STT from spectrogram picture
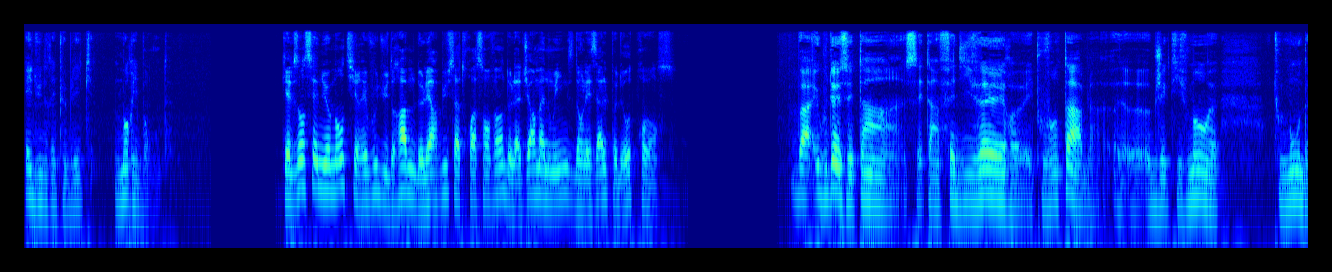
et d'une république moribonde. Quels enseignements tirez-vous du drame de l'Airbus A320 de la Germanwings dans les Alpes de Haute-Provence? Bah, écoutez, c'est un, c'est un fait divers euh, épouvantable. Euh, objectivement, euh, tout le monde,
